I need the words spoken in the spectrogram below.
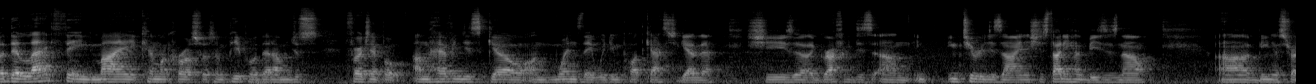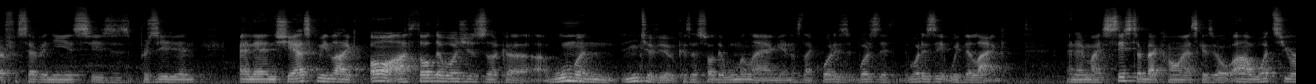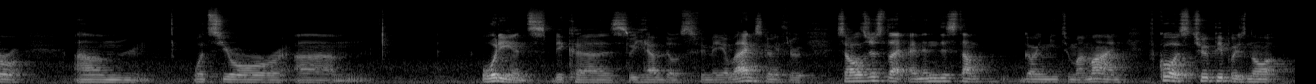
but the lag thing might come across for some people that I'm just, for example, I'm having this girl on Wednesday. We're doing podcasts together. She's a graphic des- um, interior designer. She's starting her business now. Uh, being in Australia for seven years. She's Brazilian. And then she asked me like, "Oh, I thought there was just like a, a woman interview because I saw the woman lag, and I was like, what is it? What is it? What is it with the lag?" And then my sister back home asked us, "Oh, ah, what's your, um, what's your um, audience because we have those female legs going through. So I was just like, and then this time going into my mind, of course, two people is not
